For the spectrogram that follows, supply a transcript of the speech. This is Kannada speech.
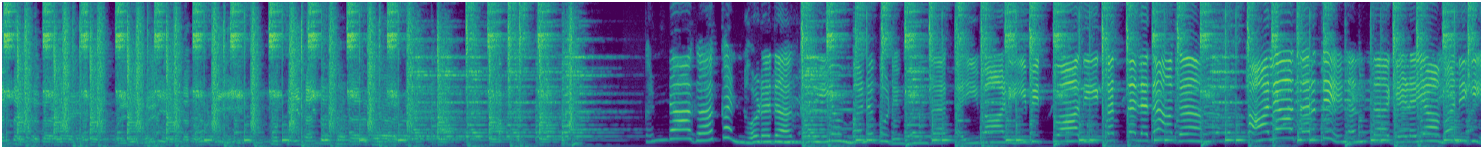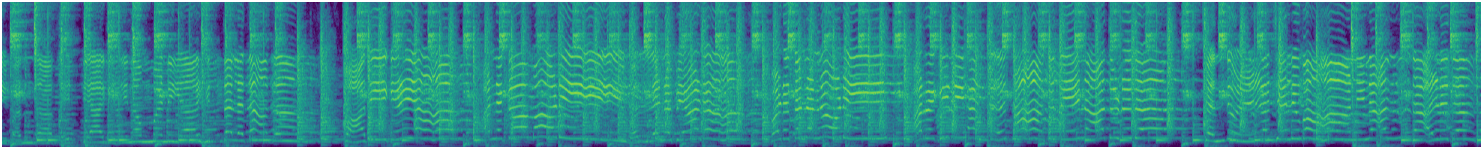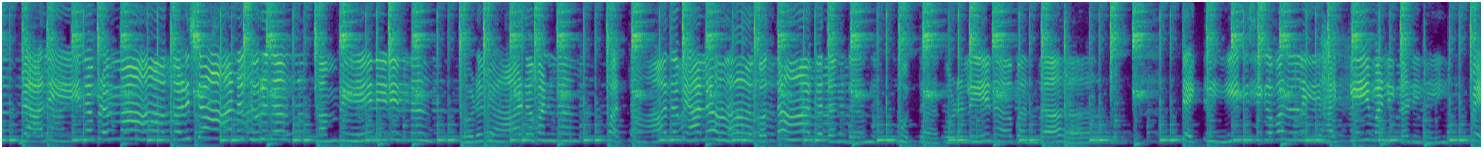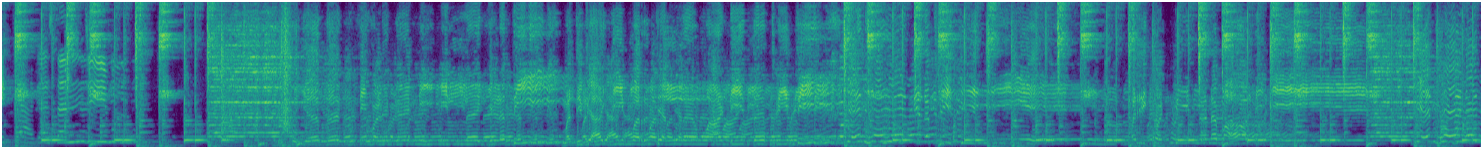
ತುಪ್ಪಿ ನನ್ನ ಮನದಾಗ ಹೊಳ್ಳಿ ಹೊಳ್ಳಿ ನನ್ನ ನೋಡಿ ತುಪ್ಪಿ ನನ್ನ ಮನದಾಗ ಕಂಡಾಗ ಕಣ್ಣೊಡೆದ ಕರಿಯಮ್ಮನ ಗುಡಿ ಮುಂದ ಮದುವೆಯಾಗಿ ಮರ್ತೆಲ್ಲ ಮಾಡಿದ ಪ್ರೀತಿ. ಹೇಳ ಪ್ರೀತಿ? ಬರಿಕೊಟ್ಟಿ ಕೊಟ್ಟಿ ನನ್ನ ಬಾಳಿಗೆ.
